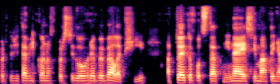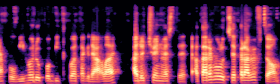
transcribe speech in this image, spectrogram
protože ta výkonnost prostě dlouhodobě byla lepší a to je to podstatné. Ne, jestli máte nějakou výhodu, pobítku a tak dále a do čeho investujete. A ta revoluce je právě v tom,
